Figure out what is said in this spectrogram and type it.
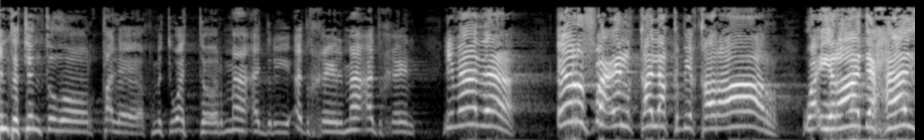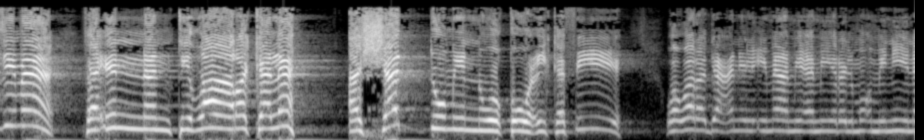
أنت تنتظر قلق متوتر ما أدري أدخل ما أدخل. لماذا؟ ارفع القلق بقرار وإرادة حازمة فإن انتظارك له أشد من وقوعك فيه. وورد عن الإمام أمير المؤمنين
